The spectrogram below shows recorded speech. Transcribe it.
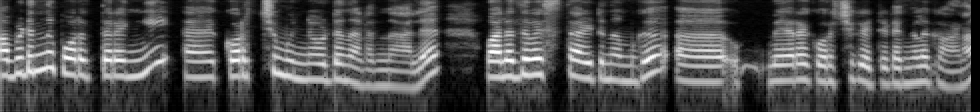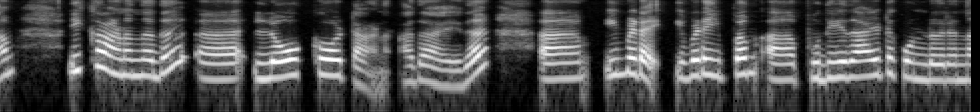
അവിടുന്ന് പുറത്തിറങ്ങി കുറച്ച് മുന്നോട്ട് നടന്നാൽ വലതുവശത്തായിട്ട് നമുക്ക് വേറെ കുറച്ച് കെട്ടിടങ്ങൾ കാണാം. ഈ കാണുന്നത് ലോ കോട്ടാണ് അതായത് ഇവിടെ ഇവിടെ ഇപ്പം പുതിയതായിട്ട് കൊണ്ടുവരുന്ന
